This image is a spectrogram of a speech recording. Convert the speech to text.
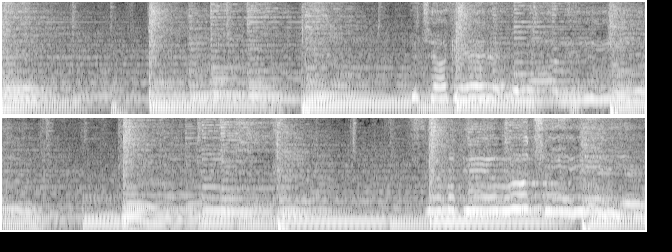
ရဲ့ပြချခဲ့တဲ့ဘဝလေးတဲ့စင်မပြေဘူးချစ်ရဲ့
